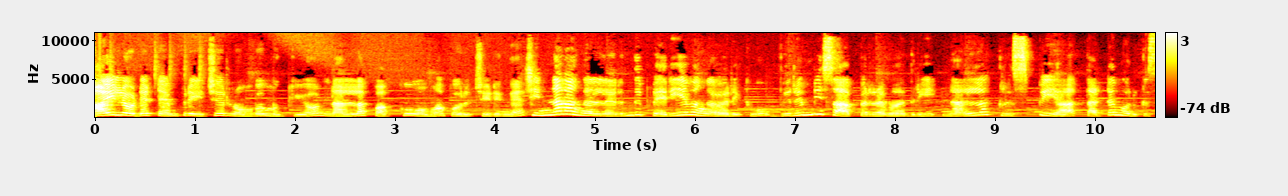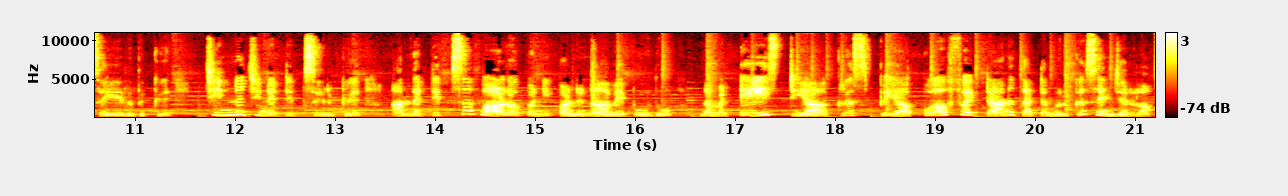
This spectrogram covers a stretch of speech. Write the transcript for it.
ஆயிலோட டெம்பரேச்சர் ரொம்ப முக்கியம். நல்லா பக்குவமா பொறிச்சிடுங்க சின்னவங்கள்ல இருந்து பெரியவங்க வரைக்கும் விரும்பி சாப்பிடுற மாதிரி நல்லா கிறிஸ்பியா தட்டை முறுக்கு செய்யறதுக்கு சின்ன சின்ன டிப்ஸ் இருக்கு. அந்த டிப்ஸை ஃபாலோ பண்ணி பண்ணுனாவே போதும். நம்ம டேஸ்டியா கிறிஸ்பியா பர்ஃபெக்டான தட்டை முறுக்கு செஞ்சிடலாம்.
